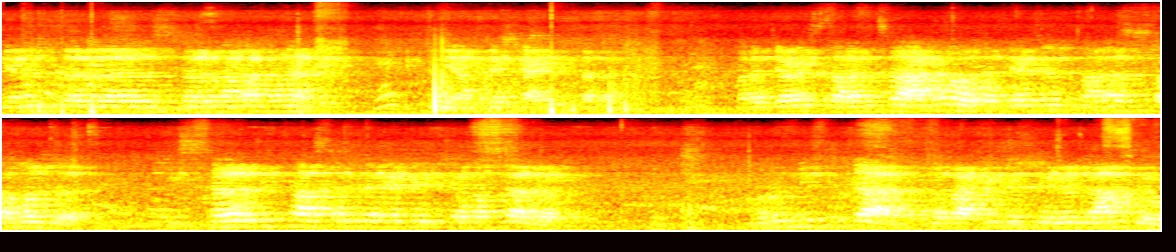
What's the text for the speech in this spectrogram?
त्यानंतर सर मला म्हणाले आपल्या शाळेत चला मला ज्यावेळेस सरांचा आठवण होता त्यावेळेस मला समजलं की सर तिथं असेल तर काहीतरी चमत्कार म्हणून मी सुद्धा बाकीचे बाकीचं शेड्यूल लांब ठेवू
